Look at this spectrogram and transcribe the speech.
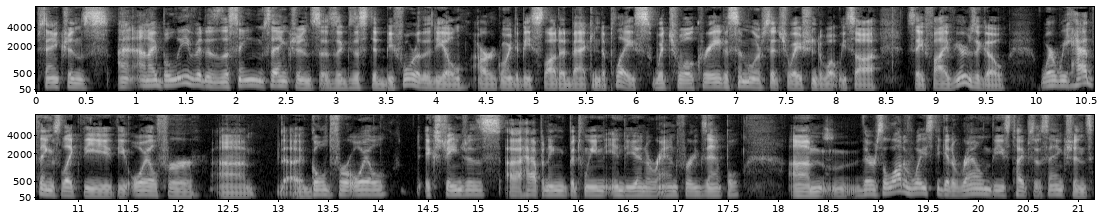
sanctions, and, and, I believe it is the same sanctions as existed before the deal, are going to be slotted back into place, which will create a similar situation to what we saw, say, five years ago, where we had things like the the oil for um, uh, gold for oil exchanges uh, happening between India and Iran, for example. Um, there's a lot of ways to get around these types of sanctions.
